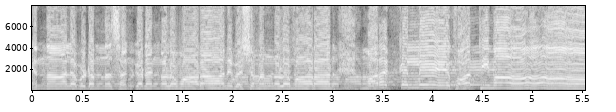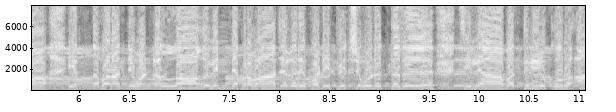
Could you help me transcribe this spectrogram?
എന്നാൽ അവിടെ നിന്ന് സങ്കടങ്ങൾ മാറാൻ വിഷമങ്ങൾ മാറാൻ മറക്കല്ലേ ഫാത്തിമ? എന്ന് പറഞ്ഞുകൊണ്ട് അള്ളാഹുവിന്റെ പ്രവാചകര് പഠിപ്പിച്ചു കൊടുത്തത് ചിലാപത്തിൽ ഖുർആൻ.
